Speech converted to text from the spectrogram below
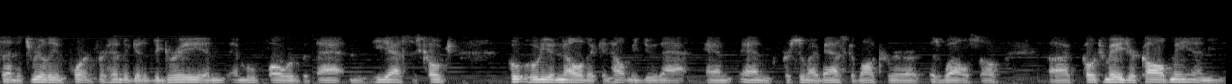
said it's really important for him to get a degree and, and move forward with that. And he asked his coach, who, who do you know that can help me do that and, and pursue my basketball career as well? So uh, Coach Major called me and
